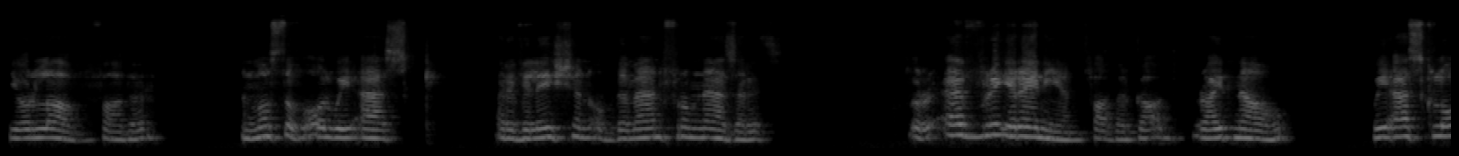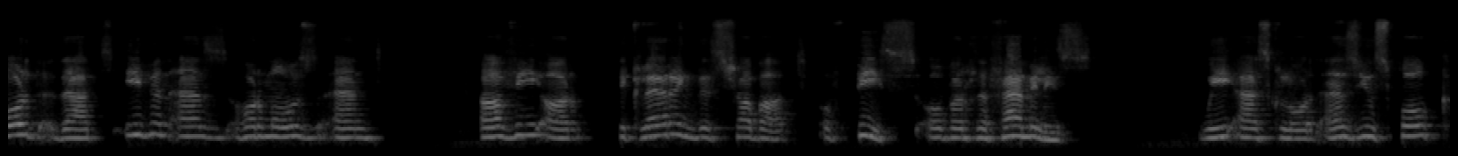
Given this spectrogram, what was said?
your love, Father. And most of all, we ask revelation of the man from Nazareth for every Iranian, Father God, right now. We ask, Lord, that even as Hormoz and Avi are declaring this Shabbat of peace over the families, we ask, Lord, as you spoke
